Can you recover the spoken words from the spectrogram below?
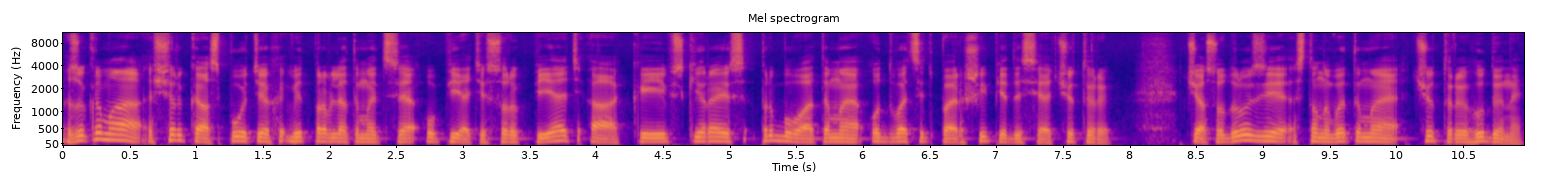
Зокрема, Черкас потяг відправлятиметься о 5.45, а київський рейс прибуватиме о 21.54. Час у дорозі становитиме 4 години.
